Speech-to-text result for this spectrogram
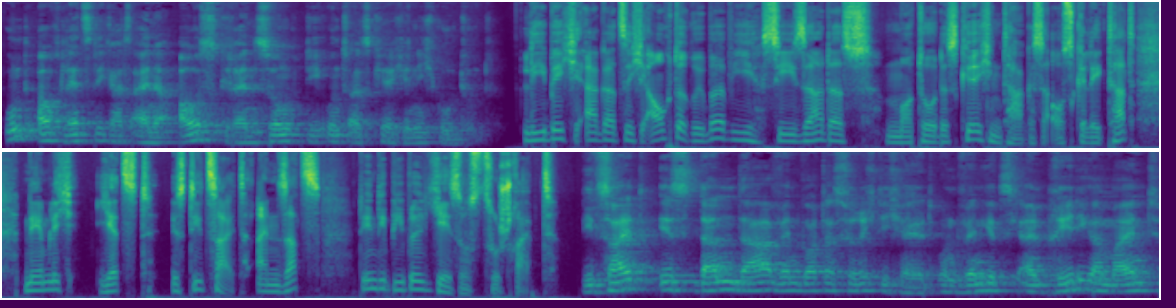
und auch letztlich als eine Ausgrenzung, die uns als Kirche nicht gut tut. Liebig ärgert sich auch darüber, wie Caesar das Motto des Kirchentages ausgelegt hat, nämlich Jetzt ist die Zeit. Ein Satz, den die Bibel Jesus zuschreibt. Die Zeit ist dann da, wenn Gott das für richtig hält. Und wenn jetzt ein Prediger meint,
